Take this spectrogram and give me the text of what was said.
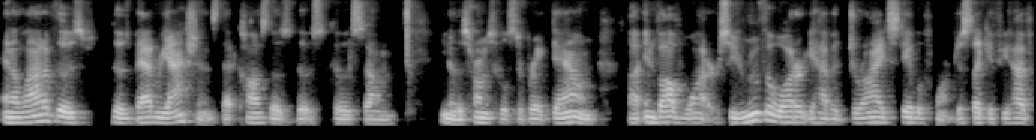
And a lot of those those bad reactions that cause those those those um, you know those pharmaceuticals to break down uh, involve water. So you remove the water, you have a dried, stable form. Just like if you have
